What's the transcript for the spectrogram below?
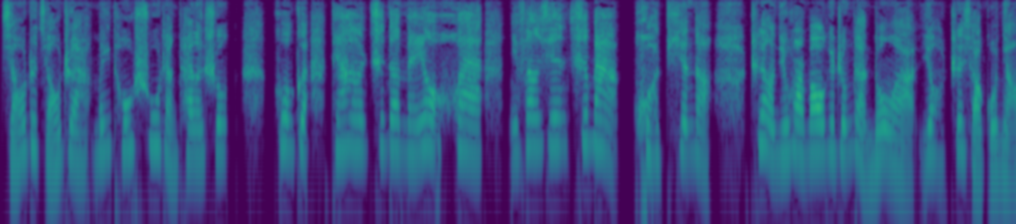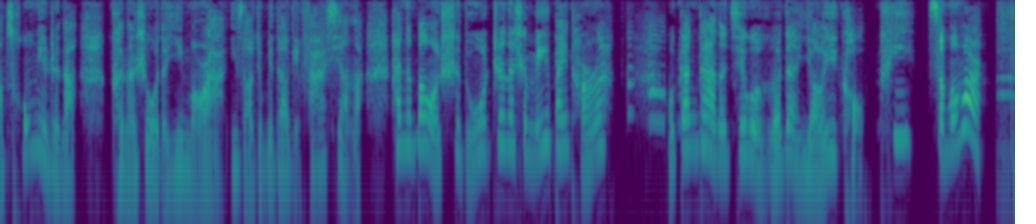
嚼着嚼着啊，眉头舒展开了，说：“哥哥，挺好吃的，没有坏，你放心吃吧。”我天哪，这两句话把我给整感动啊！哟，这小姑娘聪明着呢，可能是我的阴谋啊，一早就被她给发现了，还能帮我试毒，真的是没白疼啊！我尴尬的接过鹅蛋，咬了一口，呸，什么味儿？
